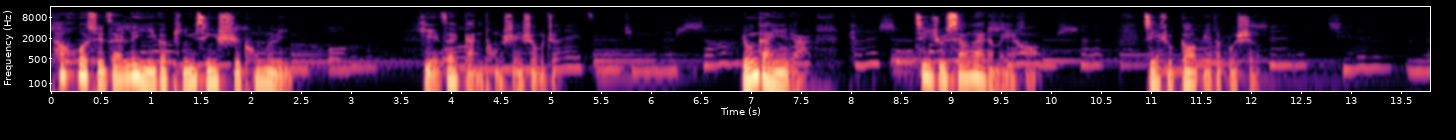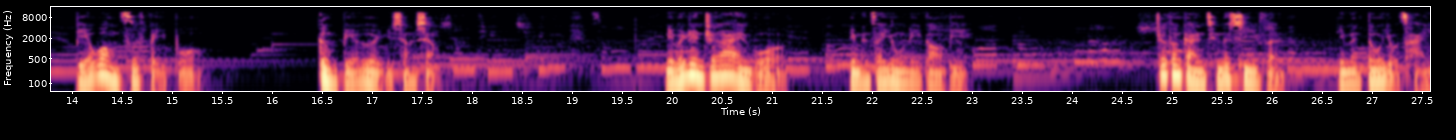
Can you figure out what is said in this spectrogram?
他或许在另一个平行时空里，也在感同身受着。勇敢一点，记住相爱的美好，记住告别的不舍，别妄自菲薄，更别恶语相向。你们认真爱过，你们在用力告别。这段感情的戏份，你们都有参与。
